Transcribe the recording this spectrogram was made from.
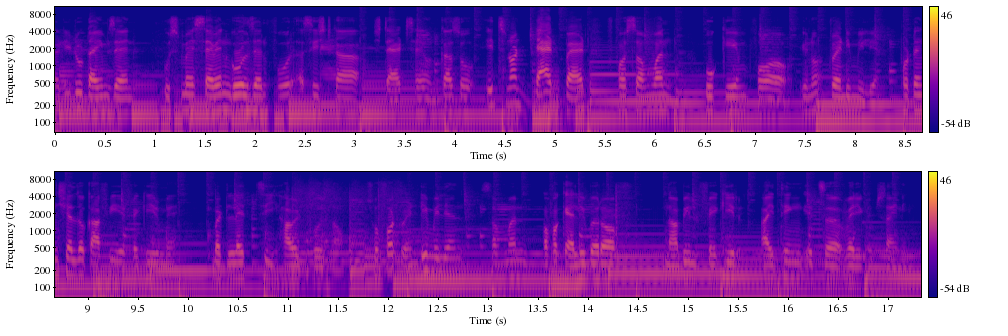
32 times and उसमें 7 गोल्स एंड 4 असिस्ट का स्टैट्स है उनका. So it's not that bad for someone who came for you know 20 million potential तो काफ़ी है फकीर में but let's see how it goes now so for 20 million someone of a calibre of Nabil Fekir, I think it's a very good signing.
